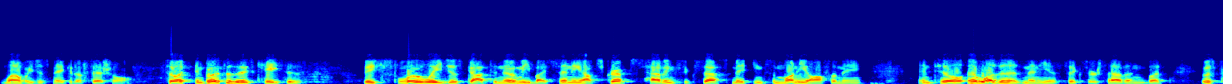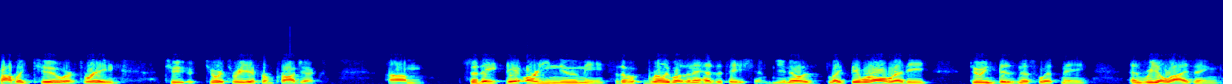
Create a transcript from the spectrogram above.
why don't we just make it official? So in both of those cases, they slowly just got to know me by sending out scripts, having success, making some money off of me until it wasn't as many as six or seven, but it was probably two or three, two, two or three different projects. Um, so they, they already knew me. So there really wasn't a hesitation. You know, it's like they were already doing business with me and realizing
